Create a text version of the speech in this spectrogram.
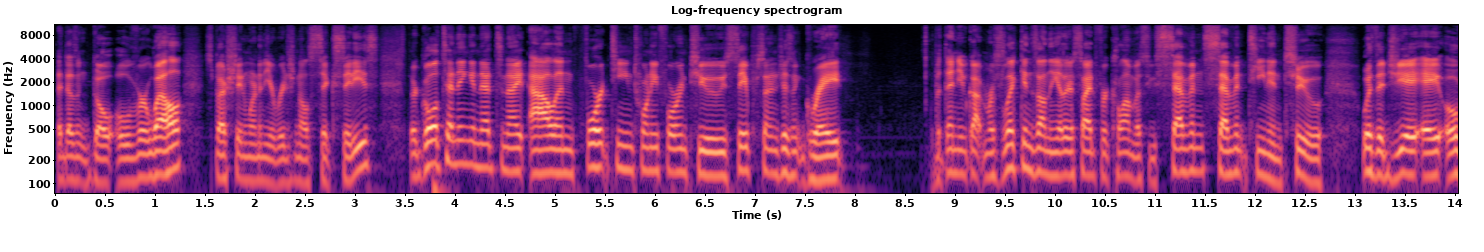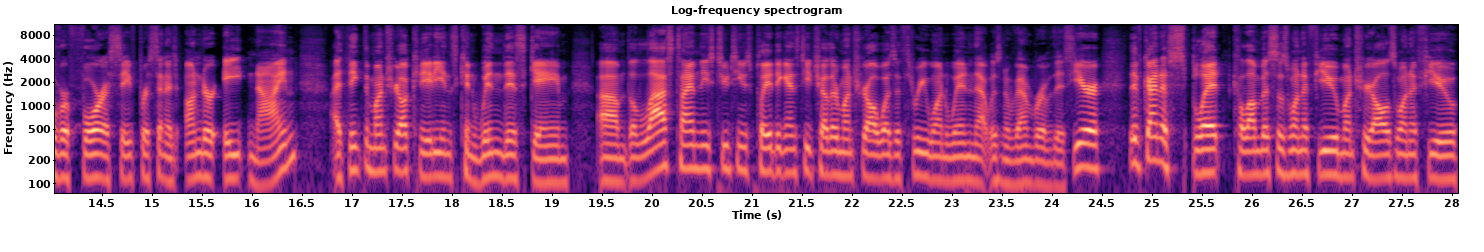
that doesn't go over well, especially in one of the original six cities. Their goaltending in net tonight, Allen, 14, 24, and 2. Save percentage isn't great. But then you've got Merzlikins on the other side for Columbus, who's 7, 17, and 2 with a GAA over 4, a save percentage under 8, 9. I think the Montreal Canadiens can win this game. Um, the last time these two teams played against each other, Montreal was a 3 1 win, and that was November of this year. They've kind of split. Columbus has won a few, Montreal has won a few.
